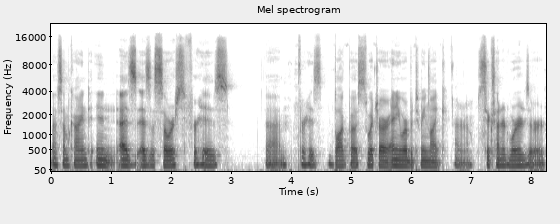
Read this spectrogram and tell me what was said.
of some kind in as as a source for his um, for his blog posts, which are anywhere between like I don't know 600 words or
